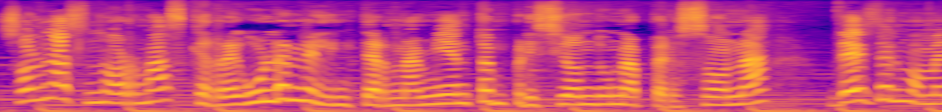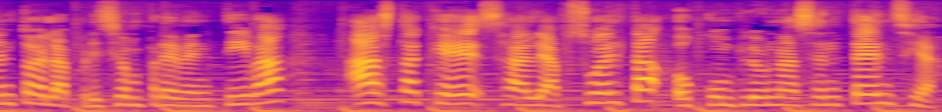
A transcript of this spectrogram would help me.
Son las normas que regulan el internamiento en prisión de una persona desde el momento de la prisión preventiva hasta que sale absuelta o cumple una sentencia.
